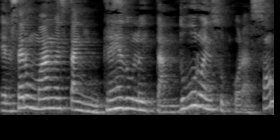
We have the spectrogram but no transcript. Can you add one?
el ser humano es tan incrédulo y tan duro en su corazón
